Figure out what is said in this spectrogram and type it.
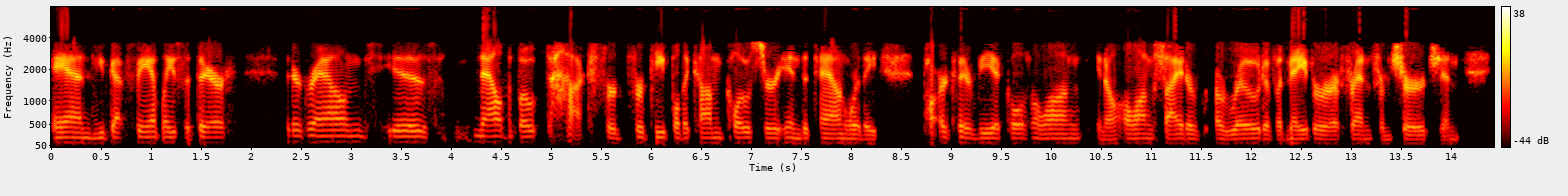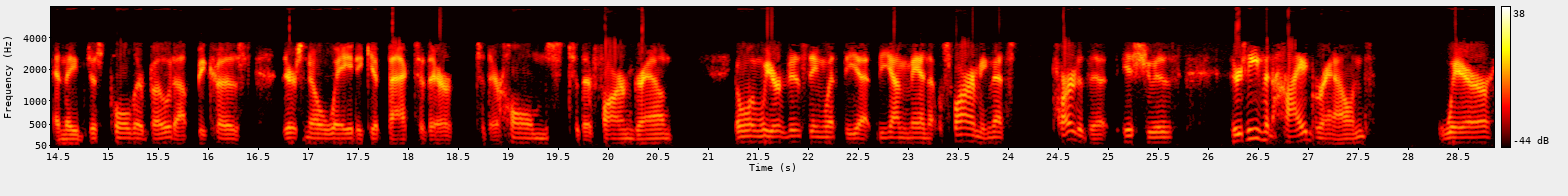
and you've got families that their their ground is now the boat dock for for people to come closer into town where they park their vehicles along you know alongside a, a road of a neighbor or a friend from church and and they just pull their boat up because there's no way to get back to their to their homes to their farm ground. And when we were visiting with the uh, the young man that was farming, that's part of the issue is there's even high ground where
